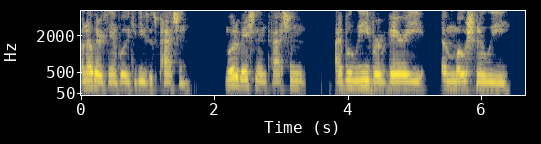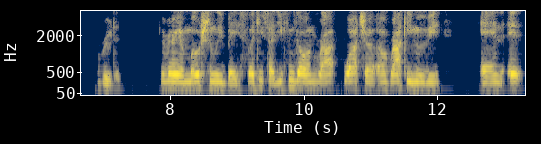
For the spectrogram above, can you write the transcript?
another example we could use is passion. Motivation and passion I believe are very emotionally rooted. They're very emotionally based. Like you said, you can go and watch a, a Rocky movie and it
